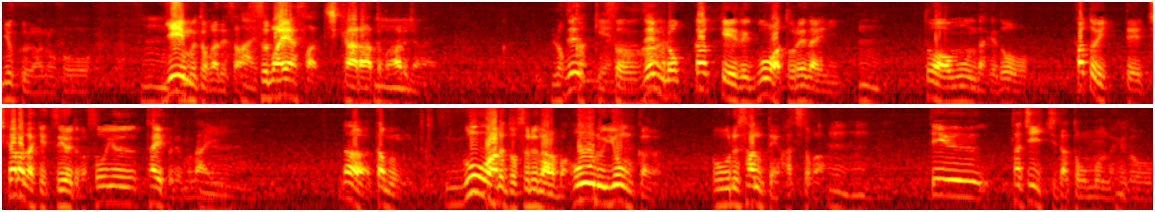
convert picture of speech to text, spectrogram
うよくあのこううん。ゲームとかでさ、はい。素早さ力とかあるじゃない、六角形そう全部六角形で5は取れないうん。とは思うんだけどかといって力だけ強いとかそういうタイプでもない、だから多分5あるとするならばオール4かオール3.8とかうんうんうん。っていう立ち位置だと思うんだけど、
